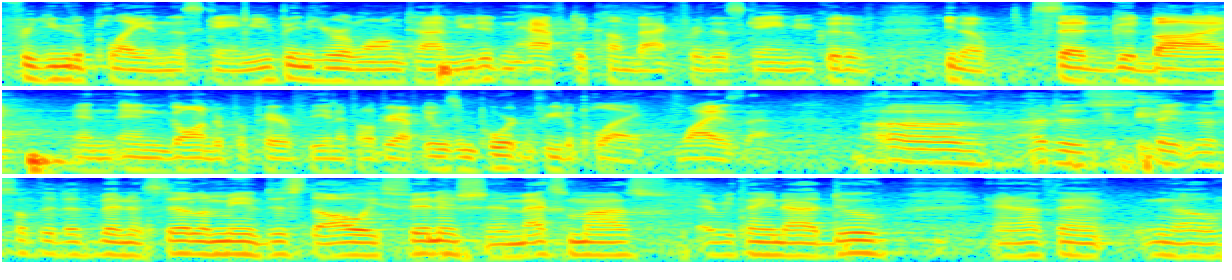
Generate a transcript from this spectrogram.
for you to play in this game? You've been here a long time. You didn't have to come back for this game. You could have, you know, said goodbye and, and gone to prepare for the NFL draft. It was important for you to play. Why is that? Uh, I just think that's something that's been instilled in me, just to always finish and maximize everything that I do. And I think, you know,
